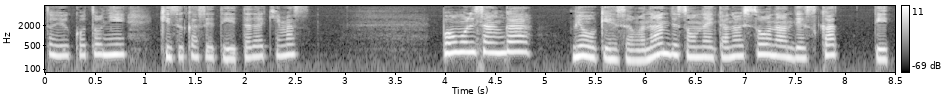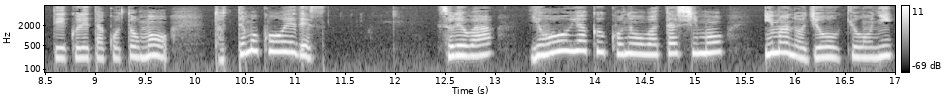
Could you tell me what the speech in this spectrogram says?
ということに気づかせていただきます。棒森さんが妙慶さんはなんでそんなに楽しそうなんですか？って言ってくれたこともとっても光栄です。それはようやくこの私も今の状況に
